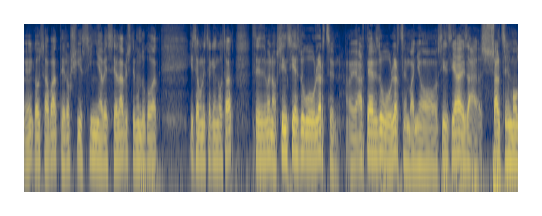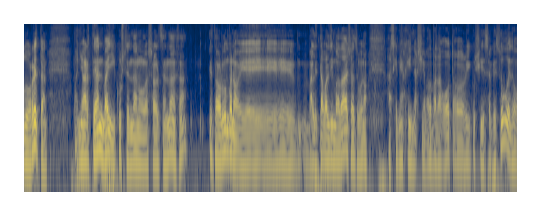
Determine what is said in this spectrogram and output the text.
eh, gauza bat erosi ezina bezala beste munduko bat izango litzaken gauza bat. Ze, bueno, zientzia ez dugu ulertzen, eh, artea ez dugu ulertzen, baino zientzia ez da saltzen modu horretan. Baina artean, bai, ikusten da nola saltzen da, ez Eta orduan, bueno, e, e, baleta baldin bada, esatzu, bueno, azkenean gimnasia bat badago, eta hori ikusi dezakezu, edo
